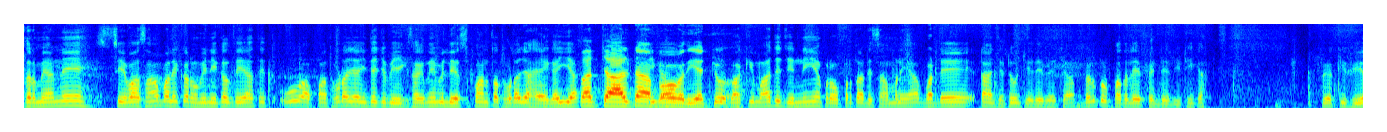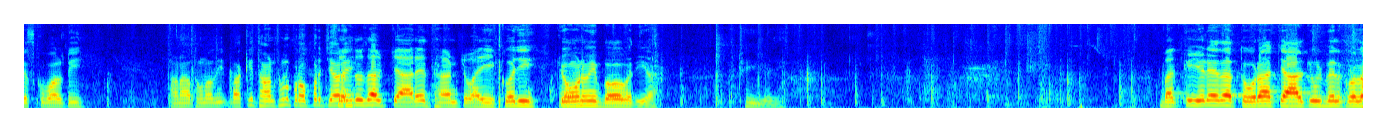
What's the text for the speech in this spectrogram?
ਦਰਮਿਆਨੇ ਸੇਵਾ ਸਾਂਭ ਵਾਲੇ ਘਰੋਂ ਵੀ ਨਿਕਲਦੇ ਆ ਤੇ ਉਹ ਆਪਾਂ ਥੋੜਾ ਜਿਹਾ ਇਹਦੇ ਚ ਵੇਖ ਸਕਦੇ ਹਾਂ ਵੀ ਲਿਸਪਨ ਤਾਂ ਥੋੜਾ ਜਿਹਾ ਹੈਗਾ ਹੀ ਆ। ਪਰ ਚਾਲ ਢਾਂ ਬਹੁਤ ਵਧੀਆ ਚੋ ਬਾਕੀ ਮੱਝ ਜਿੰਨੀ ਆ ਪ੍ਰੋਪਰ ਤੁਹਾਡੇ ਸਾਹਮਣੇ ਆ ਵੱਡੇ ਢਾਂਚੇ ਢੂੰਚੇ ਦੇ ਵਿੱਚ ਆ ਬਿਲਕੁਲ ਪਤਲੇ ਪਿੰਡੇ ਦੀ ਠੀਕ ਆ। ਫਿਰ ਕੀ ਫੇਸ ਕੁਆਲਿਟੀ ਥਾਣਾ ਥੋਣਾ ਦੀ ਬਾਕੀ ਥਾਣ ਥੁਣ ਪ੍ਰੋਪਰ ਚਾਰੇ। ਸੰਧੂ ਸਾਹਿਬ ਚਾਰੇ ਥਾਨ ਚਵਾਈ ਇੱਕੋ ਜੀ ਚੋਣ ਵੀ ਬਹੁਤ ਵਧੀਆ। ਠੀਕ ਹੈ ਜੀ। ਬਾਕੀ ਜਿਹੜੇ ਇਹਦਾ ਤੋਰਾ ਚਾਲ ਚੂਲ ਬਿਲਕੁਲ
